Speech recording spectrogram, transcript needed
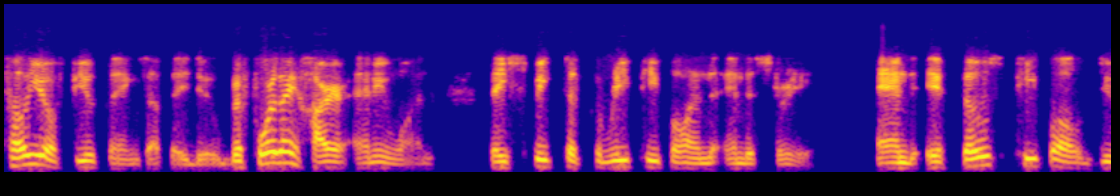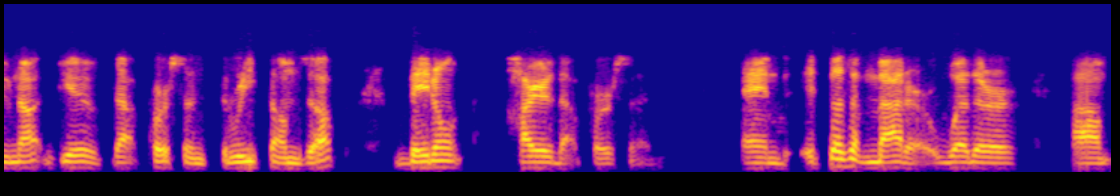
tell you a few things that they do. Before they hire anyone, they speak to three people in the industry. And if those people do not give that person three thumbs up, they don't hire that person. And it doesn't matter whether um,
